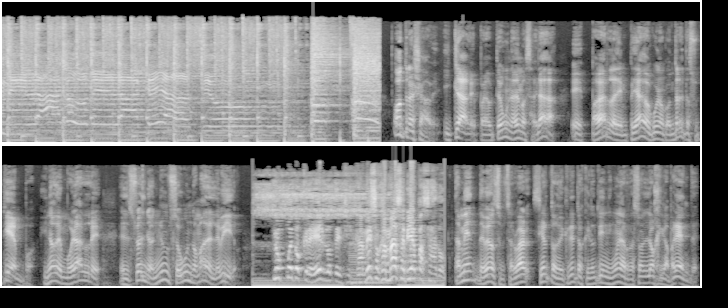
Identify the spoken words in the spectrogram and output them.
milagro de la creación. Otra llave y clave para obtener una alma sagrada es pagarle al empleado que uno contrata su tiempo y no demorarle el sueño ni un segundo más del debido. No puedo creerlo, Tenshinhan. Eso jamás había pasado. También debemos observar ciertos decretos que no tienen ninguna razón lógica aparente,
